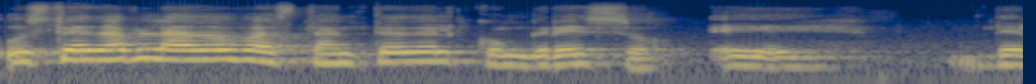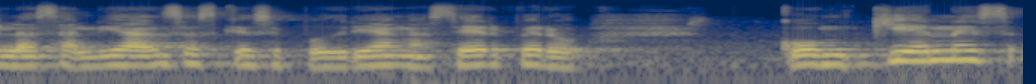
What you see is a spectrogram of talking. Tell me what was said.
Usted ha hablado bastante del Congreso de las alianzas que se podrían hacer, pero ¿con quiénes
